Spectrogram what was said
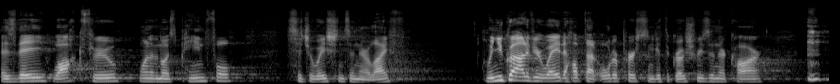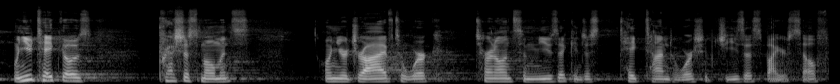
as they walk through one of the most painful situations in their life, when you go out of your way to help that older person get the groceries in their car, when you take those precious moments on your drive to work, turn on some music and just take time to worship Jesus by yourself,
